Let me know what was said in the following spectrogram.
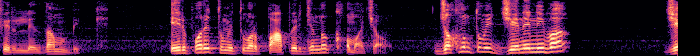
ফিরলে এরপরে তুমি তোমার পাপের জন্য ক্ষমা চাও। যখন তুমি জেনে নিবা যে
